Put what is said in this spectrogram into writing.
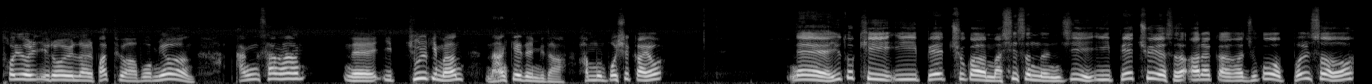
토요일, 일요일 날 밭에 와 보면 앙상한 네, 잎 줄기만 남게 됩니다. 한번 보실까요? 네, 유독히 이 배추가 맛있었는지 이 배추에서 알을 까가지고 벌써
